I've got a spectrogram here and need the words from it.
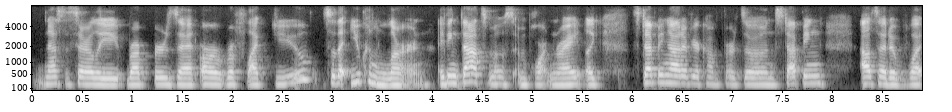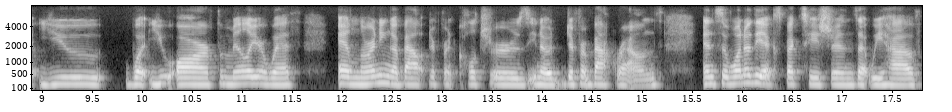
necessarily represent or reflect you so that you can learn. I think that's most important right? Like stepping out of your comfort zone stepping outside of what you what you are familiar with and learning about different cultures, you know, different backgrounds. And so, one of the expectations that we have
